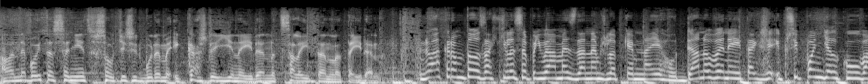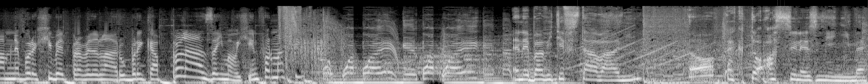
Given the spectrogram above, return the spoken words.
ale nebojte se nic, soutěžit budeme i každý jiný den, celý tenhle týden. No a krom toho za chvíli se podíváme s Danem Žlepkem na jeho danoviny, takže i při pondělku vám nebude chybět pravidelná rubrika plná zajímavých informací. Nebaví tě vstávání? No, tak to asi nezměníme.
